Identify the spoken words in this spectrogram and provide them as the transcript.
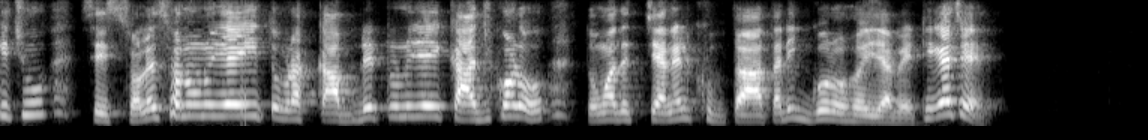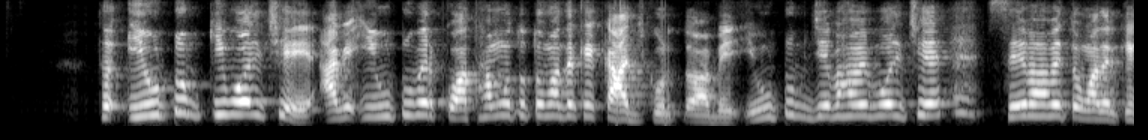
কিছু। সেই সলিউশন অনুযায়ী, তোমরা আপডেট অনুযায়ী কাজ করো, তোমাদের চ্যানেল খুব তাড়াতাড়ি গ্রো হয়ে যাবে, ঠিক আছে? তো ইউটিউব কি বলছে? আগে ইউটিউবের কথা মতো তোমাদেরকে কাজ করতে হবে। ইউটিউব যেভাবে বলছে, সেভাবে তোমাদেরকে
